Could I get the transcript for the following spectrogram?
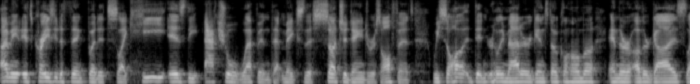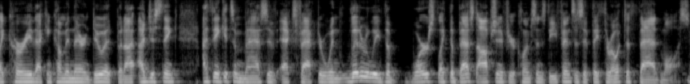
I mean, it's crazy to think, but it's like he is the actual weapon that makes this such a dangerous offense. We saw it didn't really matter against Oklahoma, and there are other guys like Curry that can come in there and do it. But I, I just think I think it's a massive X factor when literally the worst, like the best option if you're Clemson's defense is if they throw it to Thad Moss.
